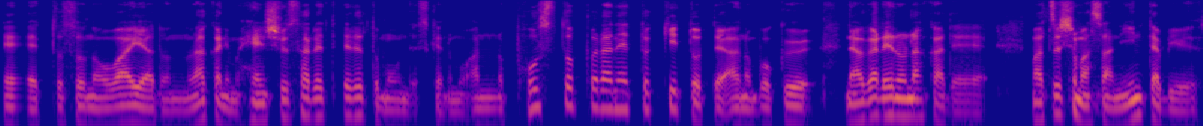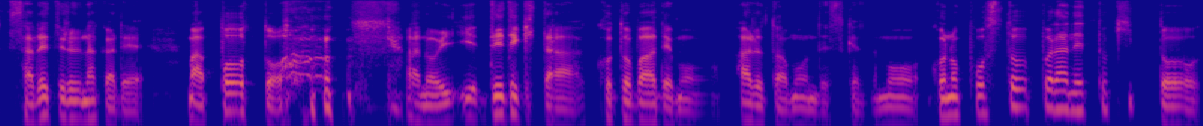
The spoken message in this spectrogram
えー、っとそのワイヤードの中にも編集されてると思うんですけどもあのポストプラネットキットってあの僕流れの中で松島さんにインタビューされてる中で、まあ、ポッと あの出てきた言葉でもあるとは思うんですけれどもこのポストプラネットキット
